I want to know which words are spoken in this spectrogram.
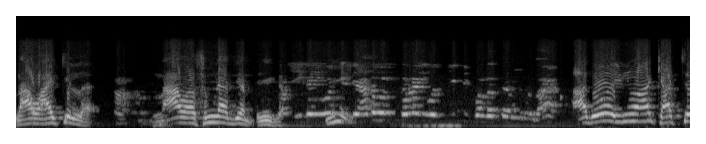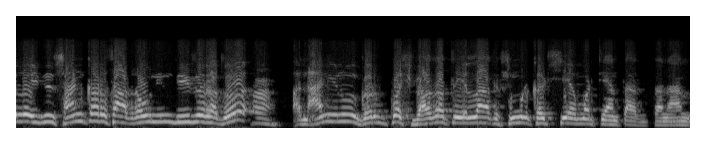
ನಾವು ಹಾಕಿಲ್ಲ. ನಾವ್ ಸುಮ್ನೆ ಅದ್ಯಂತ ಈಗ. ಅದು ಇನ್ನು ಕ್ಯಾಚಲ್ ಇದು ಸಣ್ಣ ಕರಸ ಅವ್ ಅವ್ನಿಂದ ಇದಿರೋದು. ನಾನೇನು ಗರ್ಭಕೋಶ ಭಾಗತ್ ಎಲ್ಲ ಅದಕ್ಕೆ ಸುಮ್ಮನೆ ಕಟ್ಸಿ ಮಾಡ್ತೀಯ ಅಂತ ಅಂತ ನಾನು.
